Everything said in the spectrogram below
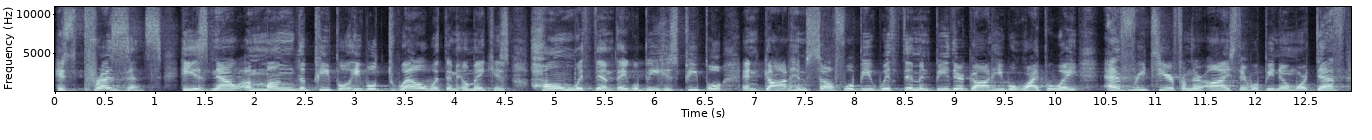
his presence. He is now among the people. He will dwell with them. He'll make his home with them. They will be his people, and God himself will be with them and be their God. He will wipe away every tear from their eyes. There will be no more death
